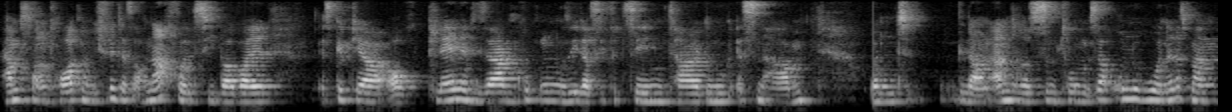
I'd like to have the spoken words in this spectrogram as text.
hamstern und horten. Und ich finde das auch nachvollziehbar, weil es gibt ja auch Pläne, die sagen, gucken Sie, dass Sie für zehn Tage genug Essen haben. Und genau, ein anderes Symptom ist auch Unruhe, ne? dass man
